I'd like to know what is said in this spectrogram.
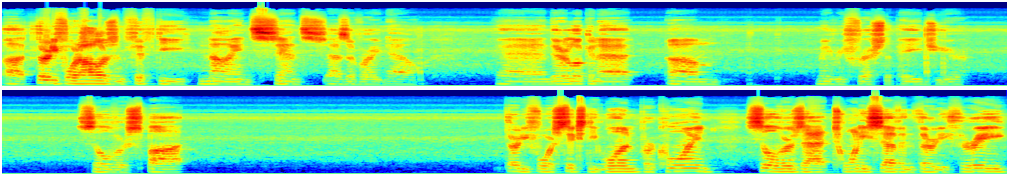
uh, $34.59 as of right now, and they're looking at um, let me refresh the page here. Silver spot 34.61 per coin. Silver's at 27.33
